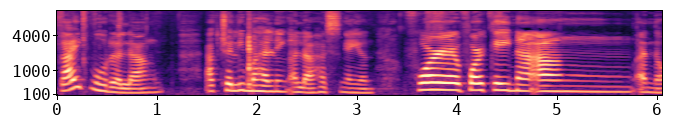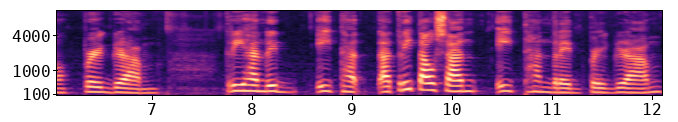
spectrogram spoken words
Kahit mura lang, actually mahal ng alahas ngayon. 4 4K na ang ano per gram. 300 8, uh, 3,800 per gram.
